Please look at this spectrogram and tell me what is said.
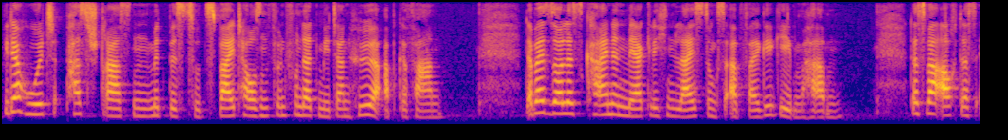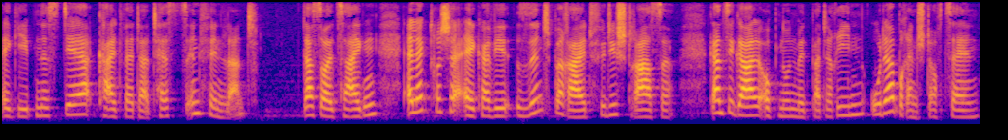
wiederholt Passstraßen mit bis zu 2500 Metern Höhe abgefahren. Dabei soll es keinen merklichen Leistungsabfall gegeben haben. Das war auch das Ergebnis der Kaltwettertests in Finnland. Das soll zeigen, elektrische Lkw sind bereit für die Straße, ganz egal ob nun mit Batterien oder Brennstoffzellen.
